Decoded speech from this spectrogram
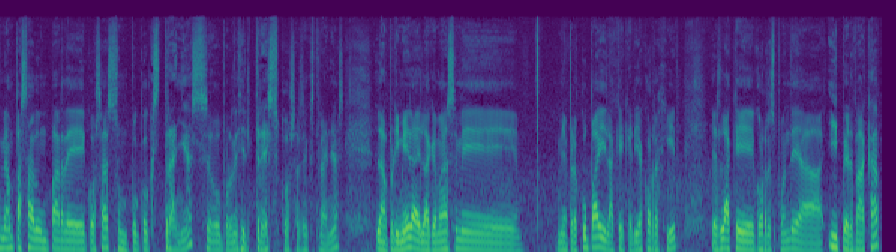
me han pasado un par de cosas un poco extrañas, o por decir tres cosas extrañas. La primera y la que más me, me preocupa y la que quería corregir es la que corresponde a Hyper Backup.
